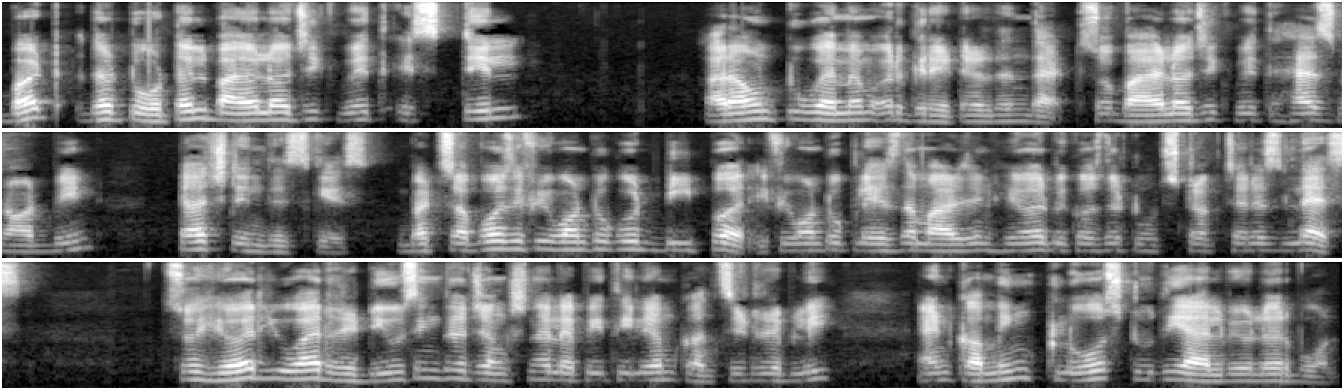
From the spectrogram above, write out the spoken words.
But the total biologic width is still around 2 mm or greater than that. So biologic width has not been touched in this case. But suppose if you want to go deeper, if you want to place the margin here because the tooth structure is less. So here you are reducing the junctional epithelium considerably and coming close to the alveolar bone.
